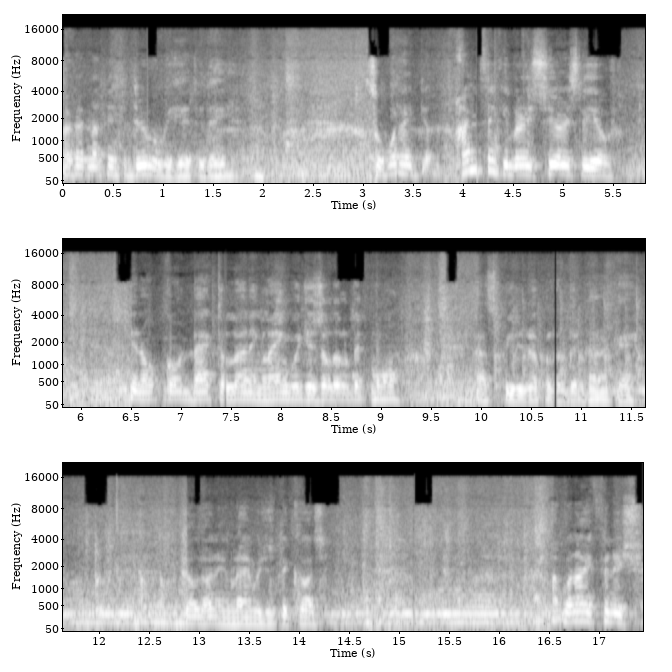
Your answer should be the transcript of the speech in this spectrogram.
I've had nothing to do over here today. So what I do, I'm thinking very seriously of, you know, going back to learning languages a little bit more. I'll speed it up a little bit now, okay? To learning languages because when I finish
